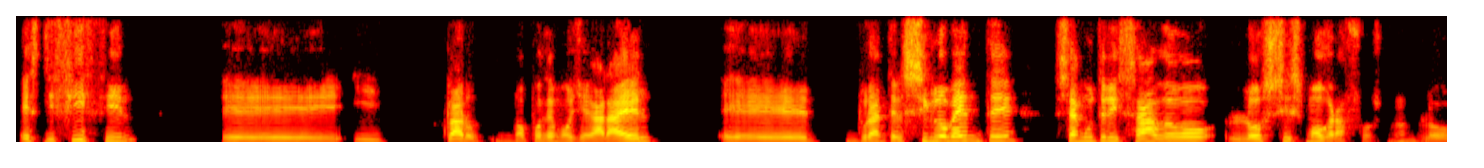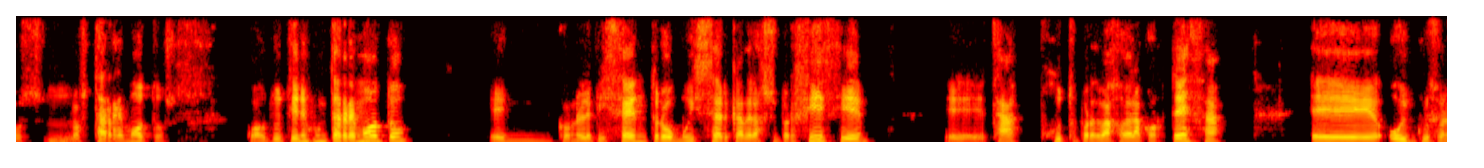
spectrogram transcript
es difícil eh, y, claro, no podemos llegar a él. Eh, durante el siglo XX se han utilizado los sismógrafos, mm. los, terremotos. Cuando tú tienes un terremoto con el epicentro muy cerca de la superficie, eh, está justo por debajo de la corteza, eh, o incluso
